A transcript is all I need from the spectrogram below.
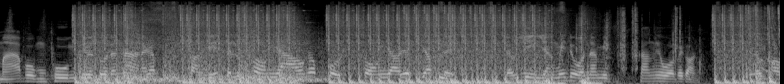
หมาผมภูมิเจอตัวด้านหน้านะครับ ฝั่งนี้เป็นลูกซองยาวครับกดซองยาวยับยับๆเลย แล้วยิงยังไม่โดนนะมีตั้งในหัวไปก่อนแล้วเข้า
